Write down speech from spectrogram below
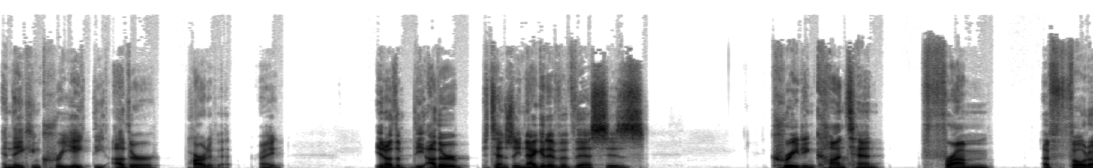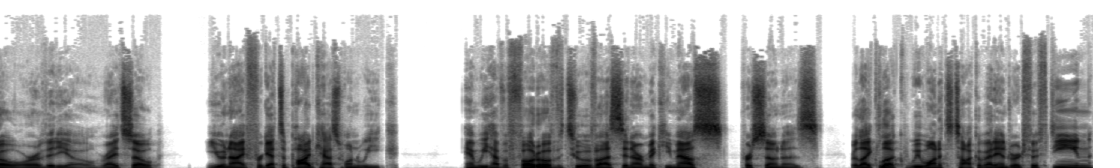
and they can create the other part of it, right? You know, the the other potentially negative of this is creating content from a photo or a video, right? So you and I forget to podcast one week and we have a photo of the two of us in our Mickey Mouse personas. We're like, look, we wanted to talk about Android 15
